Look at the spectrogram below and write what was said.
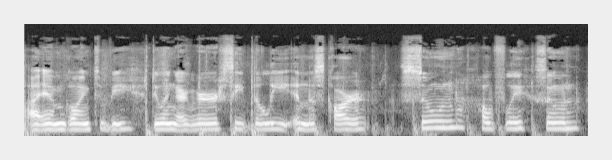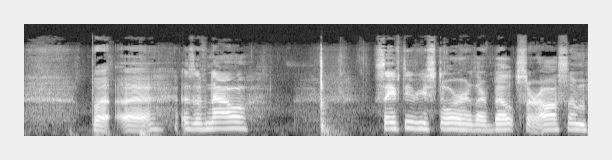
I am going to be doing a rear seat delete in this car soon hopefully soon but uh, as of now safety restore their belts are awesome.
